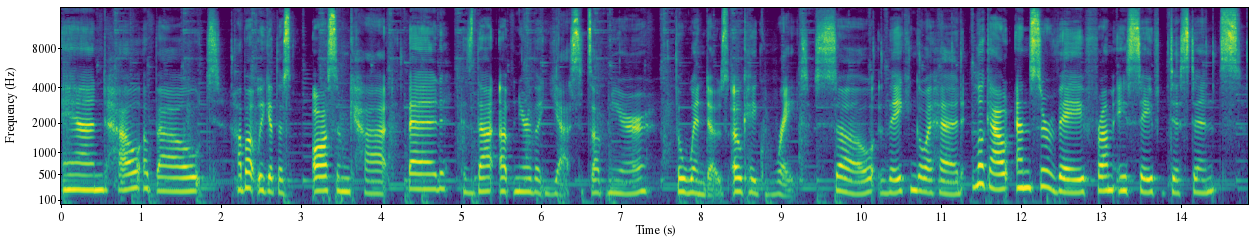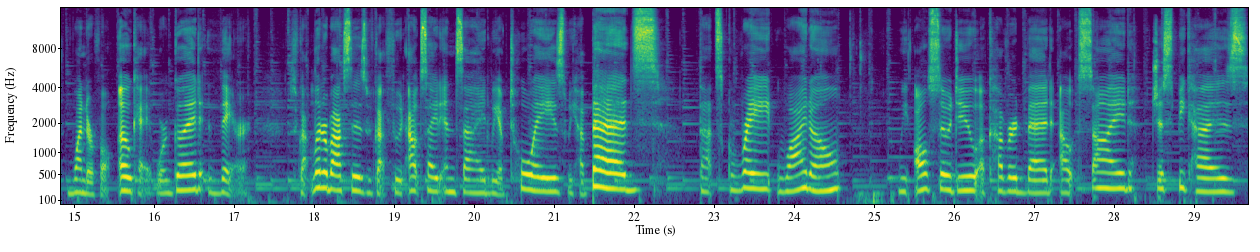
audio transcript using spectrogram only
And how about how about we get this awesome cat bed? Is that up near the yes, it's up near the windows. Okay, great. So they can go ahead, look out and survey from a safe distance. Wonderful. Okay, we're good there. So we've got litter boxes, we've got food outside, inside, we have toys, we have beds. That's great. Why don't we also do a covered bed outside just because,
